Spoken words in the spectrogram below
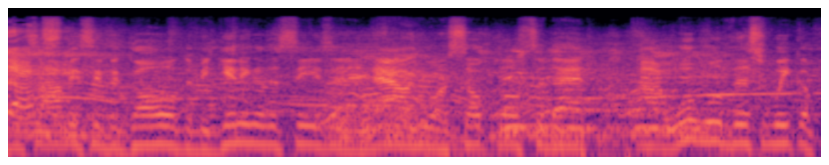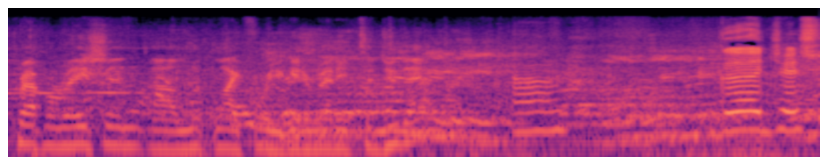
That's obviously the goal at the beginning of the season, and now you are so close to that. Uh, what will this week of preparation uh, look like for you getting ready to do that? Um, good, just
